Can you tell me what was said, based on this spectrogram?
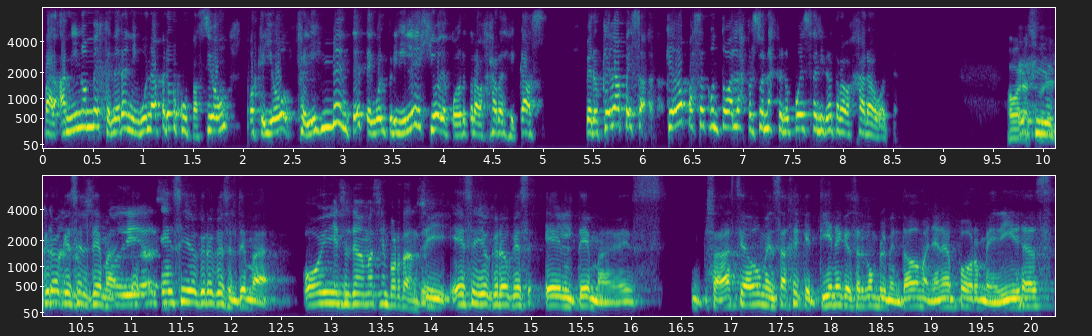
a mí no me genera ninguna preocupación porque yo felizmente tengo el privilegio de poder trabajar desde casa. Pero ¿qué va a, qué va a pasar con todas las personas que no pueden salir a trabajar ahora? Ahora, ese yo creo que es el tema. ese yo creo que es el tema. Hoy, es el tema más importante. Sí, ese yo creo que es el tema. Es, Sagasti ha dado un mensaje que tiene que ser complementado mañana por medidas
